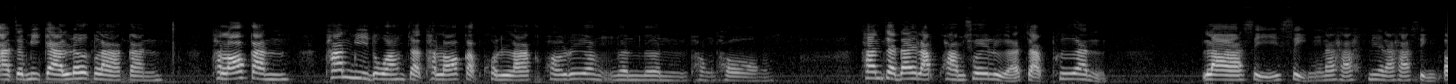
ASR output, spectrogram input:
อาจจะมีการเลิกลากัน ทะเลาะกัน ท่านมีดวงจะทะเลาะกับคนรัก เพราะเรื่องเงินเงินทองทอง ท่านจะได้รับความช่วยเหลือจากเพื่อนราศีสิงห์นะคะนี่นะคะ สิงโต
